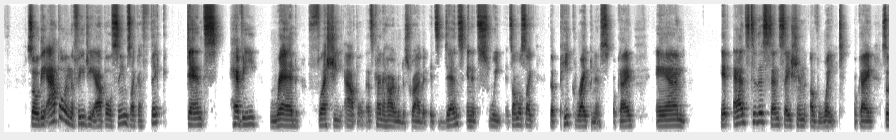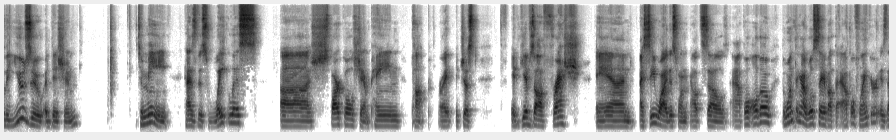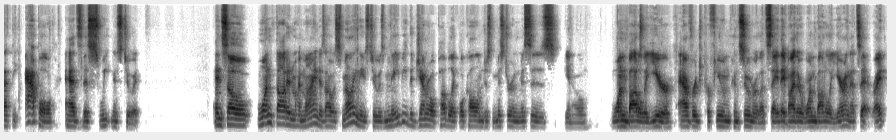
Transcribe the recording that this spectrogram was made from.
So the apple in the Fiji apple seems like a thick, dense, heavy, red, fleshy apple. That's kind of how I would describe it. It's dense and it's sweet. It's almost like the peak ripeness, okay? And it adds to this sensation of weight, okay? So the Yuzu edition, to me, has this weightless uh, sparkle champagne pop, right? It just, it gives off fresh, and I see why this one outsells Apple. Although the one thing I will say about the Apple flanker is that the Apple adds this sweetness to it. And so one thought in my mind as I was smelling these two is maybe the general public will call them just Mr. and Mrs., you know, one bottle a year, average perfume consumer, let's say they buy their one bottle a year and that's it, right?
